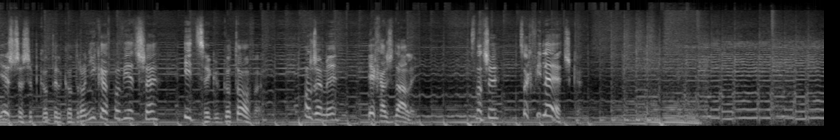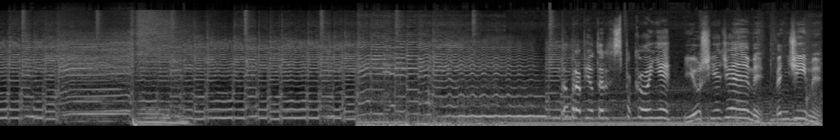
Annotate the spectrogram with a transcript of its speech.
Jeszcze szybko tylko dronika w powietrze i cyk gotowe. Możemy jechać dalej. Znaczy, za chwileczkę. Piotr, spokojnie, już jedziemy, pędzimy.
